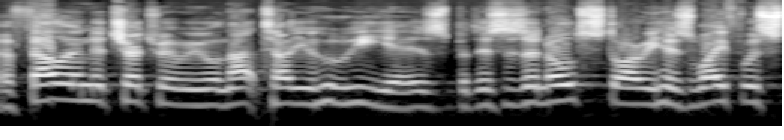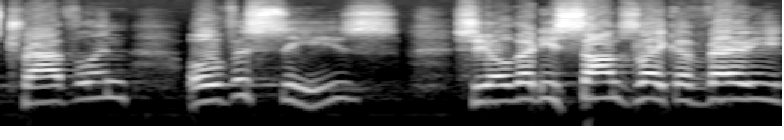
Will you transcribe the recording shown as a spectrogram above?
a fellow in the church where we will not tell you who he is, but this is an old story. His wife was traveling overseas. She already sounds like a very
